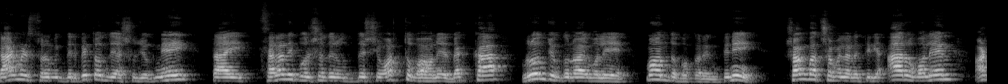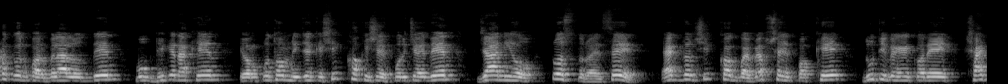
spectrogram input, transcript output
গার্মেন্টস শ্রমিকদের বেতন দেওয়ার সুযোগ নেই। তাই স্যালারি পরিশোধের উদ্দেশ্যে অর্থ বহনের ব্যাখ্যা গ্রহণযোগ্য নয় বলে মন্তব্য করেন তিনি। সংবাদ সম্মেলনে তিনি আরও বলেন, আটকের পর বেলাল উদ্দিন মুখ ঢেকে রাখেন এবং প্রথম নিজেকে শিক্ষক হিসেবে পরিচয় দেন, যা নিয়েও প্রশ্ন রয়েছে। একজন শিক্ষক বা ব্যবসায়ীর পক্ষে দুটি ব্যাগে করে ষাট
